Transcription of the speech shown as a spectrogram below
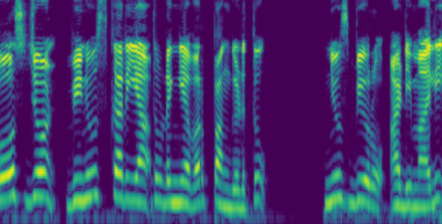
Bose John Vinus Kariya തുടങ്ങിയവർ പങ്കെടുത്തു. News bureau Adimali.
